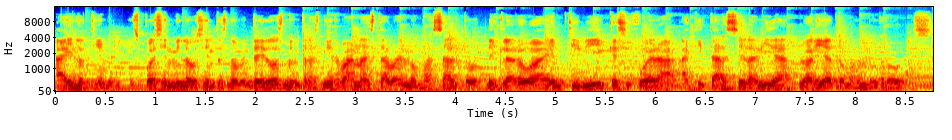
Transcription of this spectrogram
Ahí lo tienen. Después en 1992, mientras Nirvana estaba en lo más alto, declaró a MTV que si fuera a quitarse la vida, lo haría tomando drogas.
